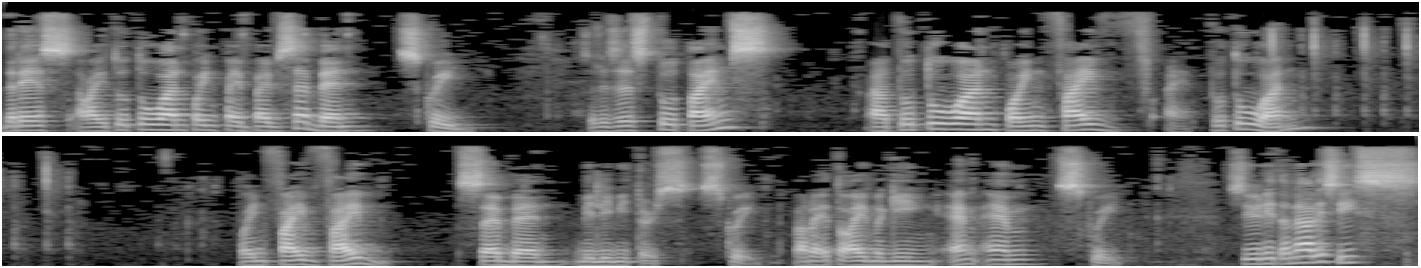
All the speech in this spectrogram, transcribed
That is, okay, 221.557 squared. So this is 2 times uh, 221.5 ay 221.557 millimeters squared. Para ito ay maging mm squared. So unit analysis.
